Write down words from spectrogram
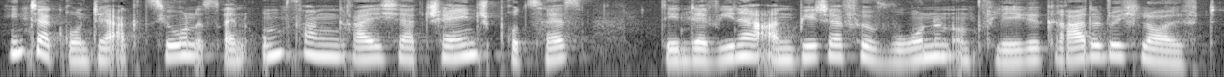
Hintergrund der Aktion ist ein umfangreicher Change-Prozess, den der Wiener Anbieter für Wohnen und Pflege gerade durchläuft.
